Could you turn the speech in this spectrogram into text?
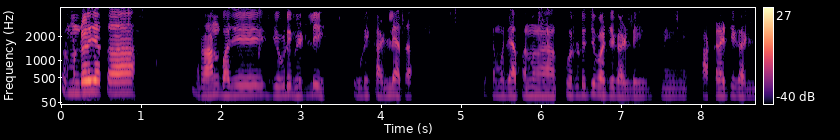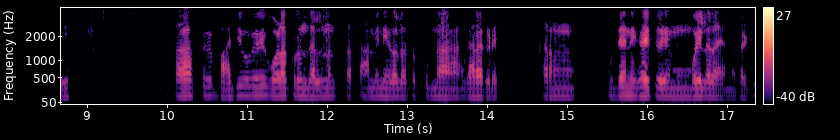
तर मंडळी आता रानभाजी जेवढी भेटली तेवढी काढली आता. त्याच्यामध्ये आपण कुरडूची भाजी काढली आणि पाकळ्याची काढली. आता सगळी भाजी वगैरे गोळा करून झाल्यानंतर आता आम्ही निघालो आता पुन्हा घराकडे. कारण उद्या निघायचं आहे मुंबईला जाण्यासाठी.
